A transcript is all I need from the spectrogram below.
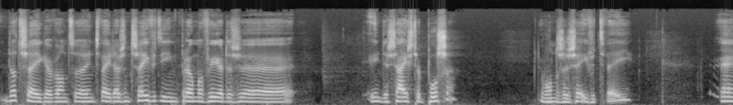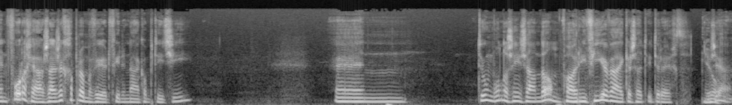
dat zeker. Want in 2017 promoveerden ze in de Zeisterbossen. Toen wonnen ze 7-2. En vorig jaar zijn ze ook gepromoveerd via de na-competitie. En toen wonnen ze in Zaandam van Rivierwijkers uit Utrecht. Dus ja.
